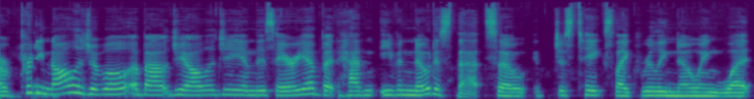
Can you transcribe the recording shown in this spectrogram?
are pretty knowledgeable about geology in this area but hadn't even noticed that so it just takes like really knowing what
